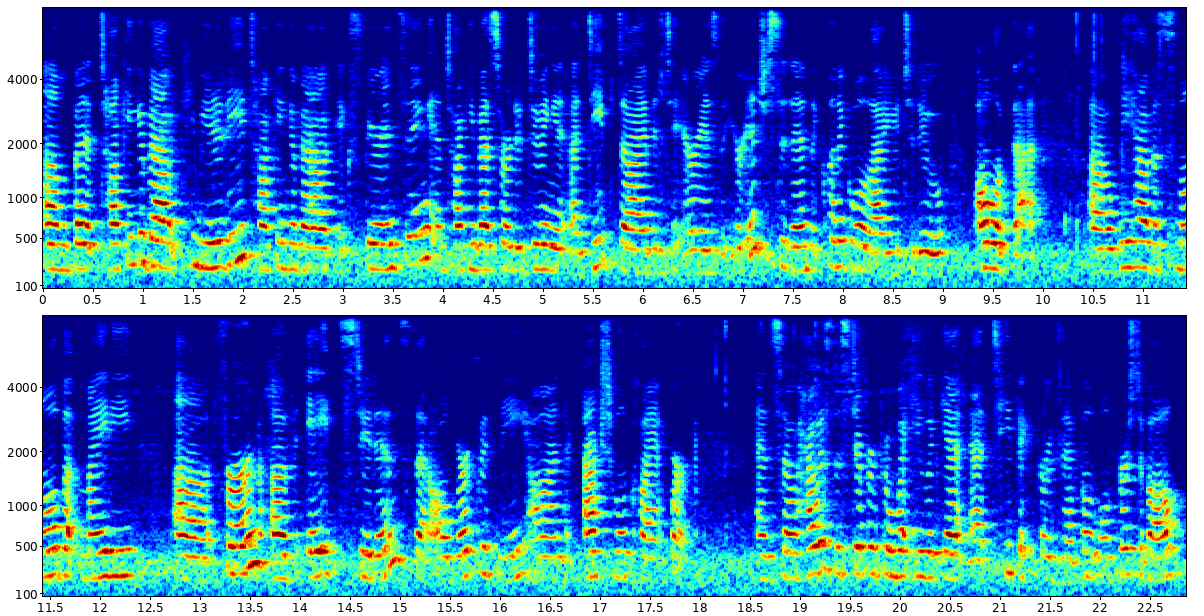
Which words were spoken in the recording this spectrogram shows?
Um, but talking about community, talking about experiencing, and talking about sort of doing a deep dive into areas that you're interested in, the clinic will allow you to do all of that. Uh, we have a small but mighty uh, firm of eight students that all work with me on actual client work. And so how is this different from what you would get at TPIC, for example? Well, first of all,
